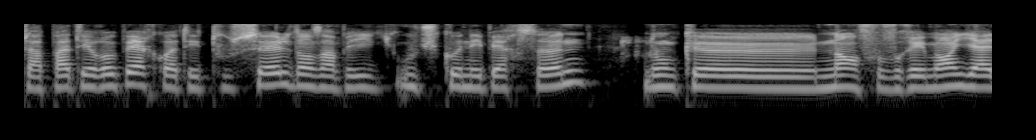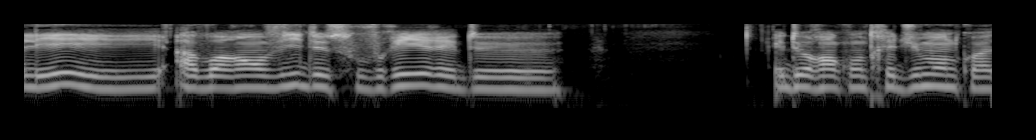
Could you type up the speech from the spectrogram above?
n'as pas tes repères, quoi. es tout seul dans un pays où tu connais personne. Donc euh, non, il faut vraiment y aller et avoir envie de s'ouvrir et de et de rencontrer du monde, quoi.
